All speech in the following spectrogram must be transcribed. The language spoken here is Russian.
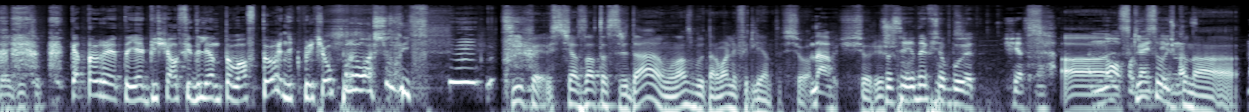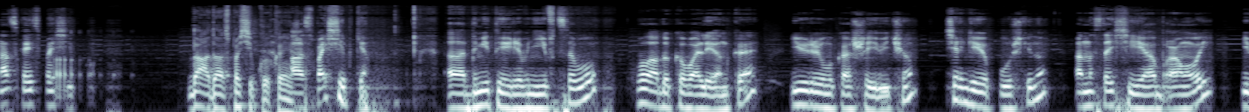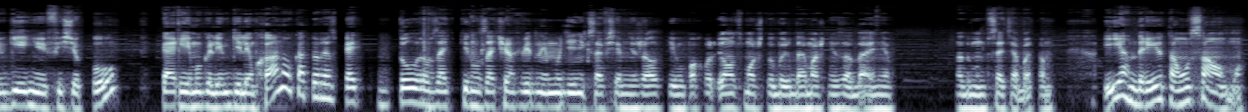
дойдите. Который это я обещал Фидленту во вторник, причем прошлый. Тихо, сейчас завтра среда, у нас будет нормальный фидлента, все. Да. все Со решено. среды все будет, честно. А, Но, скинь ссылочку надо- на... Надо сказать спасибо. Да, да, спасибо, конечно. А, спасибки. А, Дмитрию Ревнивцеву, Владу Коваленко, Юрию Лукашевичу, Сергею Пушкину, Анастасии Абрамовой, Евгению Фисюку, Кариму Гелимхану, который 5 долларов закинул, зачем, видно, ему денег совсем не жалко, ему похоже, он сможет выбрать домашнее задание. Надо ему написать об этом. И Андрею тому самому.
